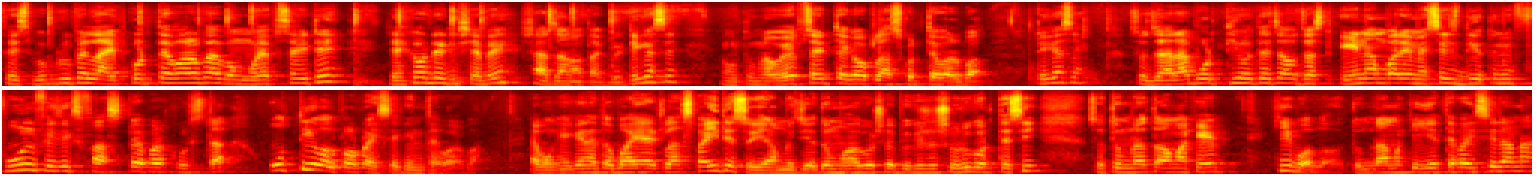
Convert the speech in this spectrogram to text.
ফেসবুক গ্রুপে লাইভ করতে পারবা এবং ওয়েবসাইটে রেকর্ডেড হিসেবে সাজানো থাকবে, ঠিক আছে? এবং তোমরা ওয়েবসাইট থেকেও ক্লাস করতে পারবা, ঠিক আছে? সো যারা ভর্তি হতে চাও জাস্ট এই নাম্বারে মেসেজ দিয়ে তুমি ফুল ফিজিক্স ফার্স্ট পেপার কোর্সটা অতি অল্প প্রাইসে কিনতে পারবা। এবং এখানে তো বাইরের ক্লাস পাইতেছই। আমি যেহেতু মহাকর্ষ বিকর্ষ শুরু করতেছি সো তোমরা তো আমাকে কি বলো? তোমরা আমাকে ইয়েতে পাইছিল না?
